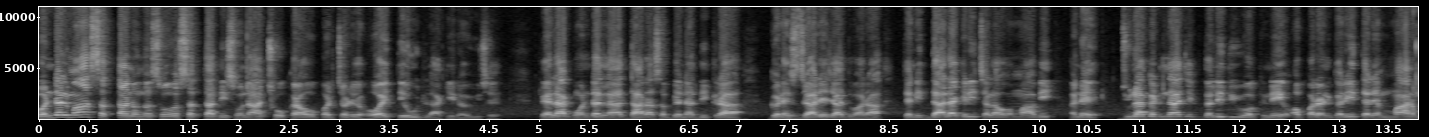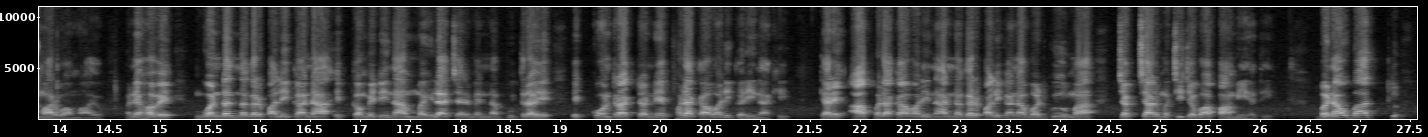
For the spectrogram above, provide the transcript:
ગોંડલમાં સત્તાનો નશો સત્તાધીશોના છોકરાઓ પર ચડ્યો હોય તેવું જ લાગી રહ્યું છે. પહેલાં ગોંડલના ધારાસભ્યના દીકરા ગણેશ જાડેજા દ્વારા તેની દાદાગીરી ચલાવવામાં આવી અને જૂનાગઢના જ એક દલિત યુવકને અપહરણ કરી તેને માર મારવામાં આવ્યો. અને હવે ગોંડલ નગરપાલિકાના એક કમિટીના મહિલા ચેરમેનના પુત્રએ એક કોન્ટ્રાક્ટરને ફડાકાવાળી કરી નાખી. ત્યારે આ ફડાકાવાળીના નગરપાલિકાના વર્તુળમાં ચકચાર મચી જવા પામી હતી. બનાવ બાદ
